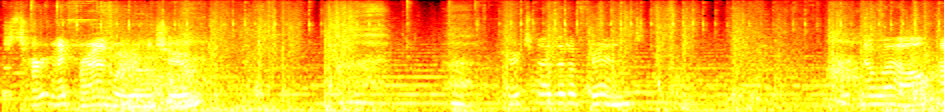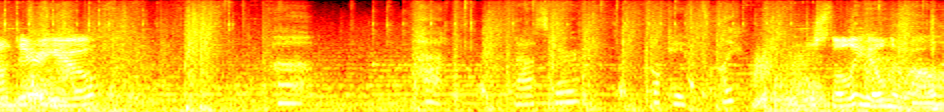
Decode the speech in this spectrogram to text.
Just hurt my friend, why don't you? Hurt my little friend. Hurt Noelle, how dare you? Faster. Okay, play. Just slowly heal Noelle.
